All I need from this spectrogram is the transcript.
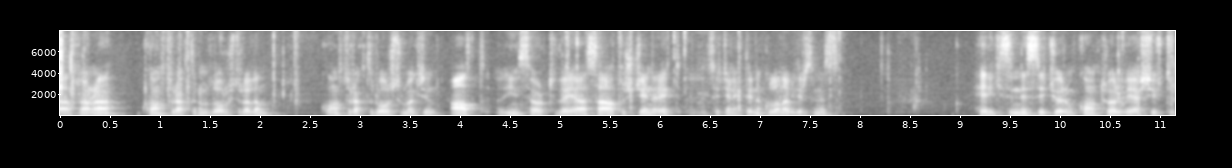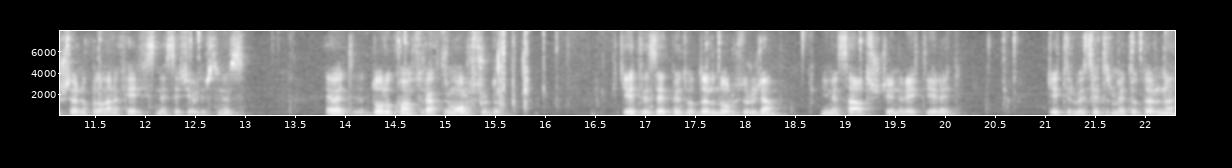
Daha sonra constructor'ımızı oluşturalım. Constructor'ı oluşturmak için Alt, Insert veya sağ tuş Generate seçeneklerini kullanabilirsiniz. Her ikisini de seçiyorum. Ctrl veya Shift tuşlarını kullanarak her ikisini de seçebilirsiniz. Evet, dolu constructor'ımı oluşturdum. Get ve set metodlarını da oluşturacağım. Yine sağ tuş Generate diyerek getir ve setter metodlarını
